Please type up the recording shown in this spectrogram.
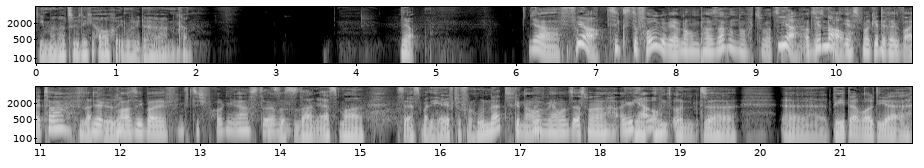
die man natürlich auch immer wieder hören kann. Ja. Ja, Ja, 50. Folge. Wir haben noch ein paar Sachen noch zu erzählen. Ja, also genau. Erstmal generell weiter. Wir sind ja Natürlich. quasi bei 50 Folgen erst. Ähm, sozusagen erstmal, ist erstmal die Hälfte von 100. genau, wir haben uns erstmal angeguckt. Ja, und, und äh, äh, Peter wollte ja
